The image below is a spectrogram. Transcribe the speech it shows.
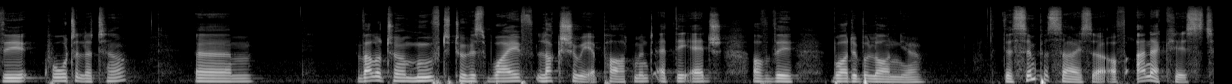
the Quartier Latin, um, moved to his wife's luxury apartment at the edge of the Bois de Boulogne. The sympathizer of anarchists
